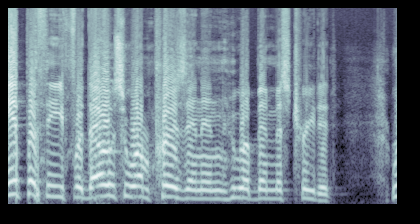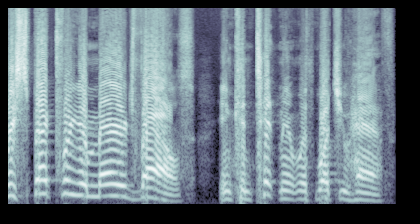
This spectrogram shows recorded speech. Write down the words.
empathy for those who are in prison and who have been mistreated, respect for your marriage vows, and contentment with what you have.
